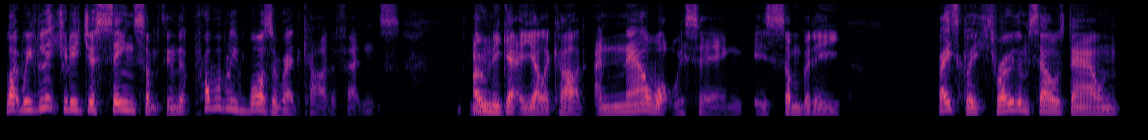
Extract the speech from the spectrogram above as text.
Like we've literally just seen something that probably was a red card offence, Mm. only get a yellow card, and now what we're seeing is somebody basically throw themselves down.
